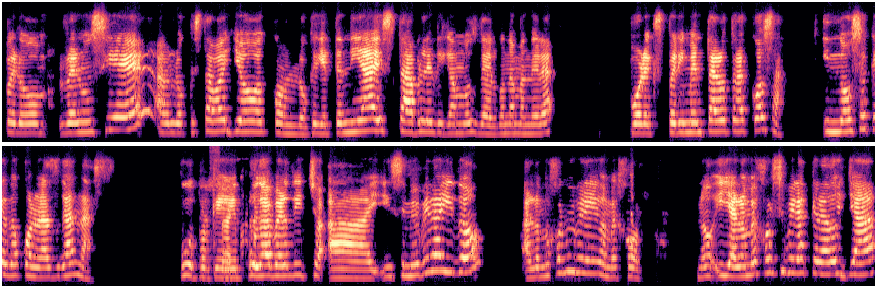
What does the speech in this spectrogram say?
pero renuncié a lo que estaba yo con lo que ya tenía estable, digamos, de alguna manera, por experimentar otra cosa. Y no se quedó con las ganas, porque pudo haber dicho, ay, y si me hubiera ido, a lo mejor me hubiera ido mejor. ¿No? Y a lo mejor se hubiera quedado ya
